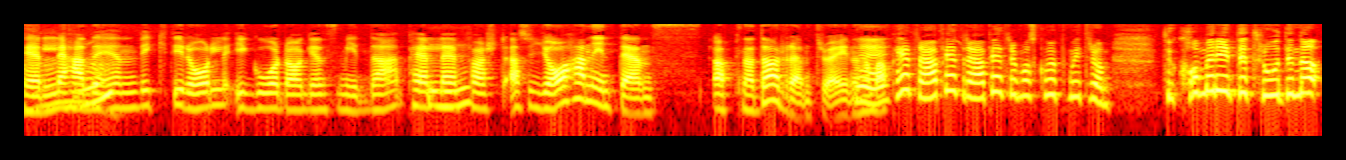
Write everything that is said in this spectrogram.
Pelle hade Mm. en viktig roll i gårdagens middag. Pelle först, alltså jag hann inte ens öppna dörren tror jag innan Nej. han bara Petra, Petra, Petra måste komma upp på mitt rum. Du kommer inte tro dina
